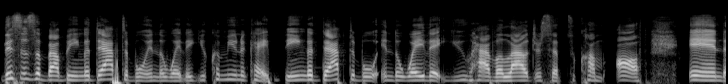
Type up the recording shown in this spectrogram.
This is about being adaptable in the way that you communicate, being adaptable in the way that you have allowed yourself to come off and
